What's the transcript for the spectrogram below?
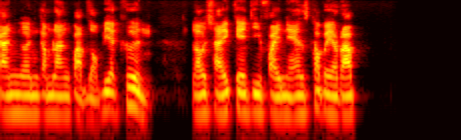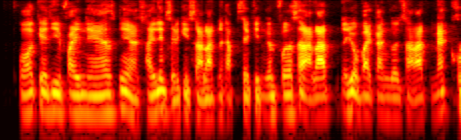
การเงินกำลังปรับดอกเบี้ยขึ้น เราใช้ KT Finance เข้าไปรับ เพราะว่า KT Finance เนี่ยใช้เล่นเศรษฐกิจสหรัฐนะครับเศรษฐกิจเงินเฟ้อสหรัฐนโยบายการเงินสหรัฐแมกโคร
